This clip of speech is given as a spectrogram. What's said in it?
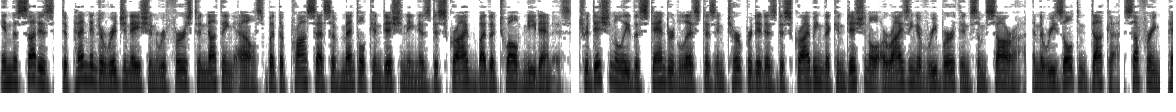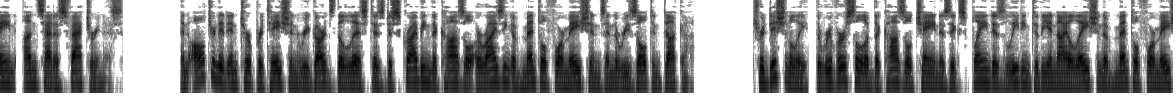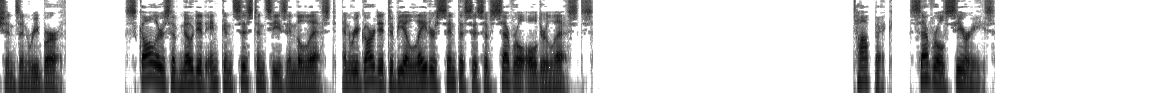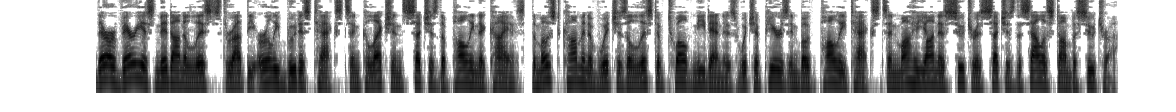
In the suttas, dependent origination refers to nothing else but the process of mental conditioning as described by the twelve nidanas. Traditionally, the standard list is interpreted as describing the conditional arising of rebirth in samsara, and the resultant dukkha suffering, pain, unsatisfactoriness. An alternate interpretation regards the list as describing the causal arising of mental formations and the resultant dukkha. Traditionally, the reversal of the causal chain is explained as leading to the annihilation of mental formations and rebirth. Scholars have noted inconsistencies in the list, and regard it to be a later synthesis of several older lists. Several series There are various Nidana lists throughout the early Buddhist texts and collections such as the Pali Nikayas, the most common of which is a list of twelve Nidanas which appears in both Pali texts and Mahayana sutras such as the Salistamba Sutra.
